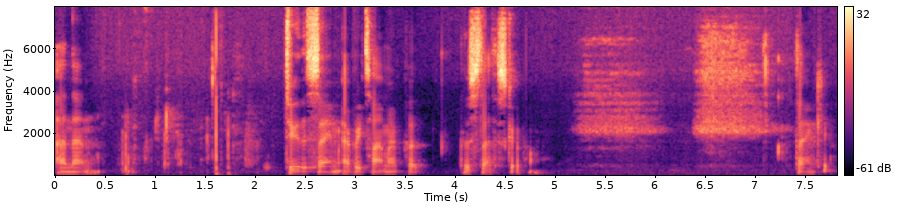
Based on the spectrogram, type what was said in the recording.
and then do the same every time I put the stethoscope on. Thank you.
